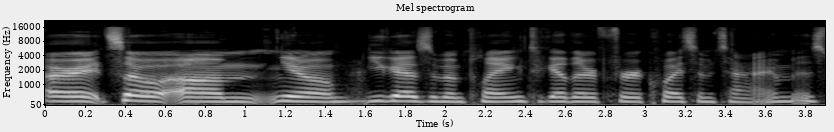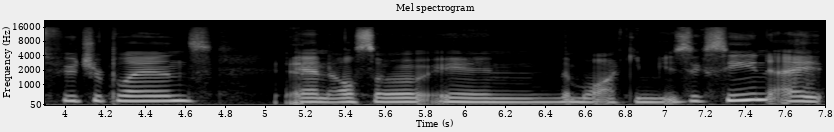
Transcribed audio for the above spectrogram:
All right. So, um, you know, you guys have been playing together for quite some time as Future Plans, Yeah. And also in the Milwaukee music scene. I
